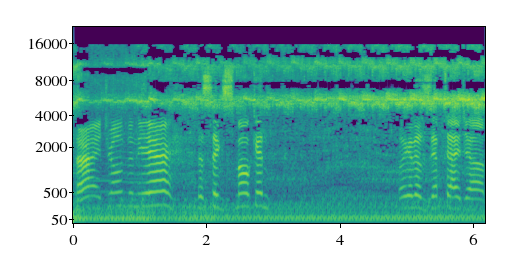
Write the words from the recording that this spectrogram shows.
All right, drones in the air. This thing's smoking. Look at this zip tie job.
